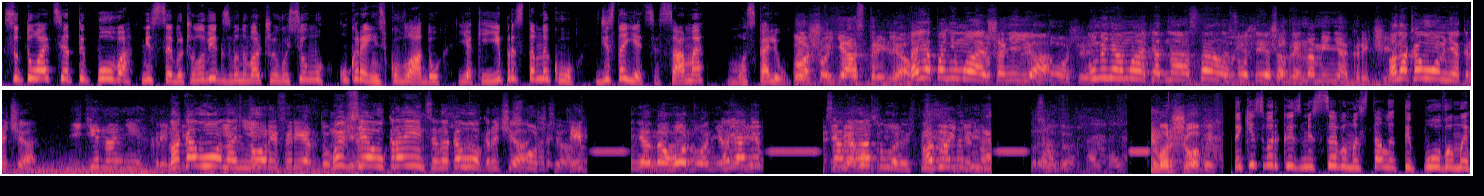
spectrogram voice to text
Ситуація типова. Місцевий чоловік звинувачує в усьому українську владу. Як її представнику дістається саме москалю. Ну а что я стрелял? Да я понимаю, Ну что так не ты я. тоже. У меня мать одна осталась, Ну и вот это, что ты блин. на меня кричишь? А на кого мне кричать? Иди на них кричи. На кого И на кто них? референдум Мы делал? все украинцы, на кого кричать? Слушай, ты меня на горло не Да я бери. не тебя возьму. Анатольевич, А ну 51 иди на отсюда. Моржовый. Такі сварки з місцевими стали типовими.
